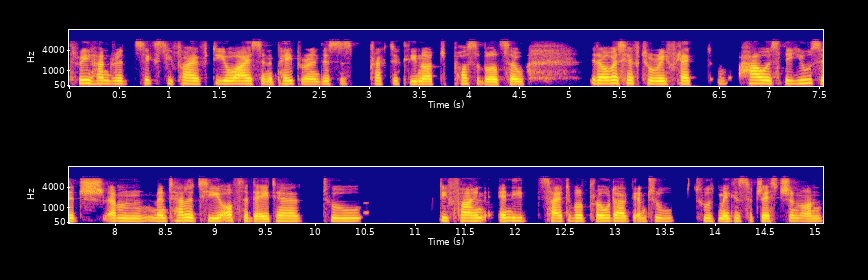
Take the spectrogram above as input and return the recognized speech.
365 DOIs in a paper, and this is practically not possible. So it always have to reflect how is the usage um, mentality of the data to define any citable product and to, to make a suggestion on,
